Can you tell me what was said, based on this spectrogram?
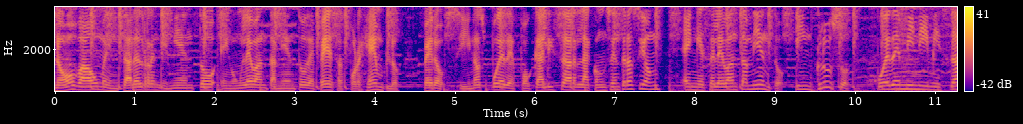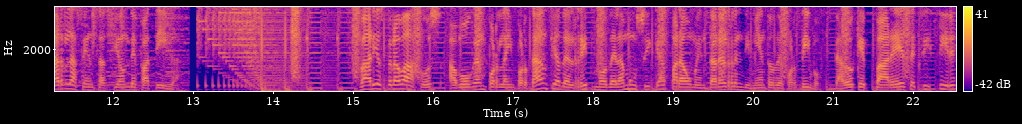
no va a aumentar el rendimiento en un levantamiento de pesas, por ejemplo, pero sí nos puede focalizar la concentración en ese levantamiento, incluso puede minimizar la sensación de fatiga. Varios trabajos abogan por la importancia del ritmo de la música para aumentar el rendimiento deportivo, dado que parece existir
